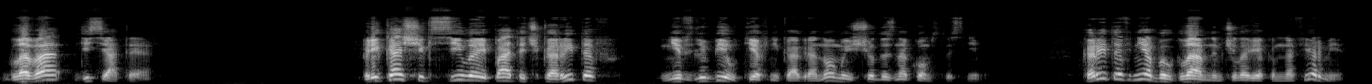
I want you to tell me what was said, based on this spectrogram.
Глава десятая. Приказчик Сила Ипатыч Корытов не взлюбил техника-агронома еще до знакомства с ним. Корытов не был главным человеком на ферме,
